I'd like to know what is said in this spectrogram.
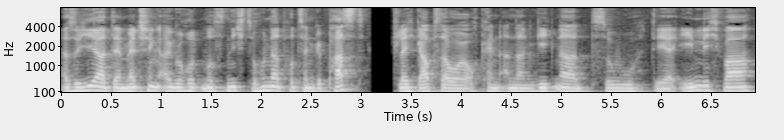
Also hier hat der Matching-Algorithmus nicht zu 100% gepasst. Vielleicht gab es aber auch keinen anderen Gegner zu, der ähnlich war.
